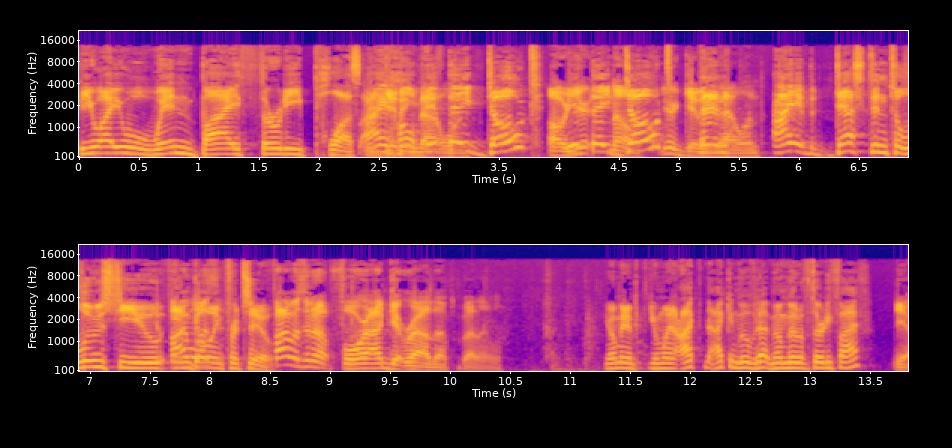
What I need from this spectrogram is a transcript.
BYU will win by 30 plus. I hope that if they don't, Oh, if you're- they no, don't, you're getting then that one. I am destined to lose to you If in going for two. If I wasn't up four, I'd get riled up about that one. You want me to? You want? I, I can move it up. You want me to move it up 35? Yeah.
